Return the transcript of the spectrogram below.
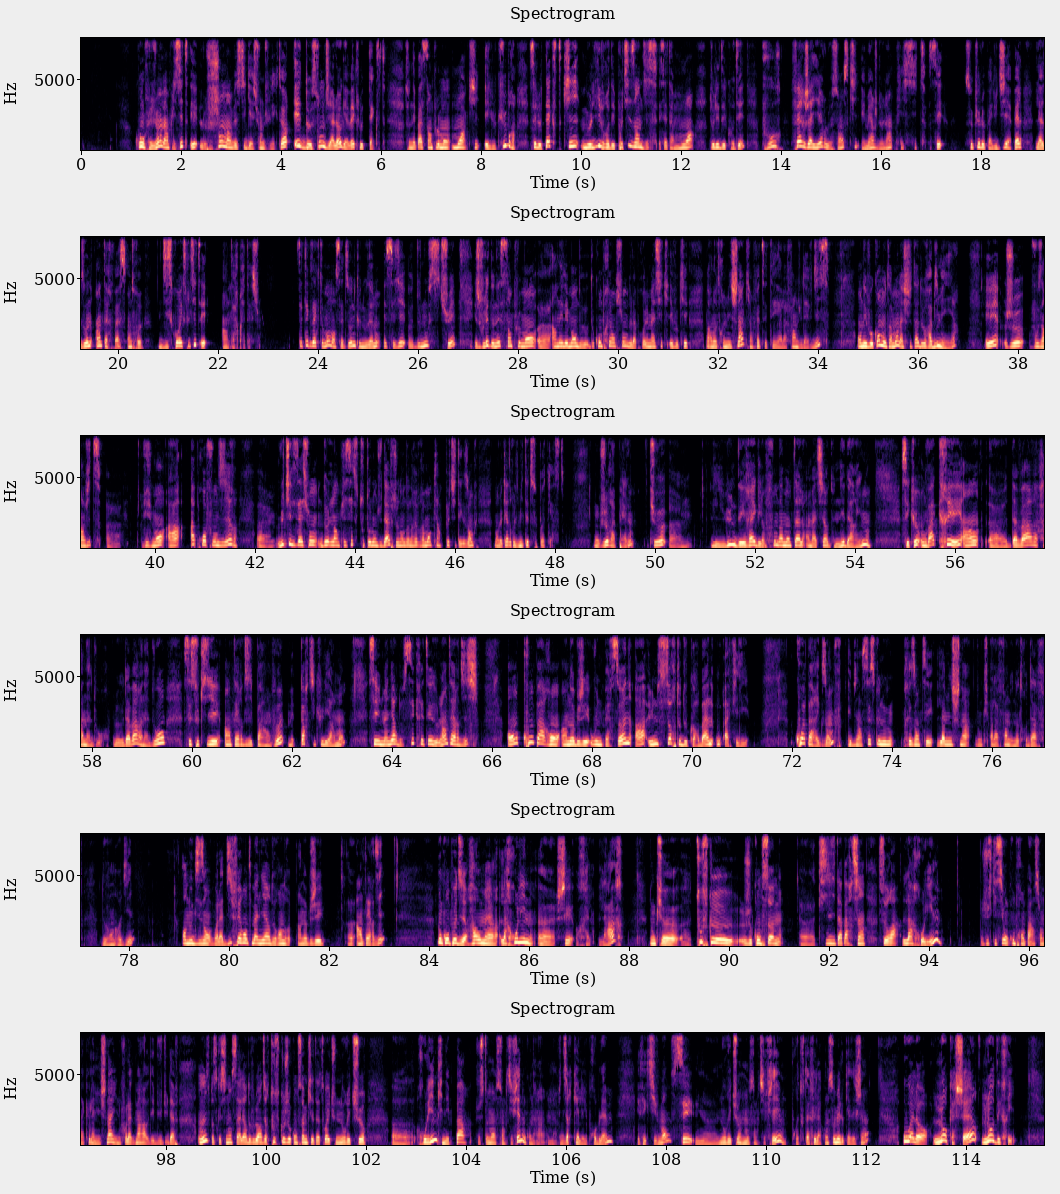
Conclusion, l'implicite est le champ d'investigation du lecteur et de son dialogue avec le texte. Ce n'est pas simplement moi qui élucubre, c'est le texte qui me livre des petits indices et c'est à moi de les décoder pour faire jaillir le sens qui émerge de l'implicite. C'est ce que le paludi appelle la zone interface entre discours explicite et interprétation. C'est exactement dans cette zone que nous allons essayer euh, de nous situer. Et je voulais donner simplement euh, un élément de, compréhension de la problématique évoquée par notre Mishnah, qui en fait était à la fin du DAF 10, en évoquant notamment la chita de Rabbi Meir. Et je vous invite euh, vivement à approfondir l'utilisation de l'implicite tout au long du DAF. Je n'en donnerai vraiment qu'un petit exemple dans le cadre limité de ce podcast. Donc je rappelle que l'une des règles fondamentales en matière de Nedarim, c'est qu'on va créer un euh, Davar Hanadour. Le Davar Hanadour, c'est ce qui est interdit par un vœu, mais particulièrement, c'est une manière de sécréter de l'interdit en comparant un objet ou une personne à une sorte de korban ou affilié. Quoi par exemple? Eh bien, c'est ce que nous présentait la Mishnah, donc à la fin de notre DAF de vendredi en nous disant voilà différentes manières de rendre un objet euh, interdit. Donc on peut dire Haomer la chouline euh, chez Ochel l'art. Donc euh, tout ce que je consomme qui t'appartient sera la chouline. Jusqu'ici, on comprend pas. Hein. Si on a que la Mishnah, il nous faut la Gemara au début du DAF 11, parce que sinon, ça a l'air de vouloir dire tout ce que je consomme qui est à toi est une nourriture euh, rouline qui n'est pas justement sanctifiée. Donc, on a, on a envie de dire quel est le problème. Effectivement, c'est une nourriture non sanctifiée. On pourrait tout à fait la consommer le cas échéant. Ou alors, l'eau cachère, l'eau décrit.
